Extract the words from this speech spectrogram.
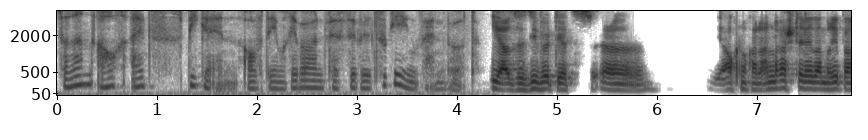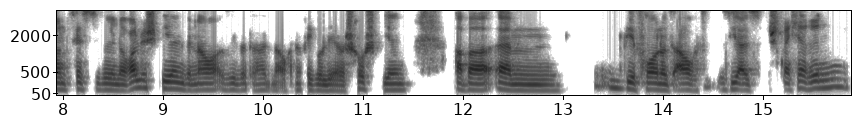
sondern auch als Speakerin auf dem Reeperbahn Festival zugegen sein wird. Ja, also sie wird jetzt äh, auch noch an anderer Stelle beim Reeperbahn Festival eine Rolle spielen. Genau, sie wird halt auch eine reguläre Show spielen. Aber ähm, wir freuen uns auch, sie als Sprecherin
